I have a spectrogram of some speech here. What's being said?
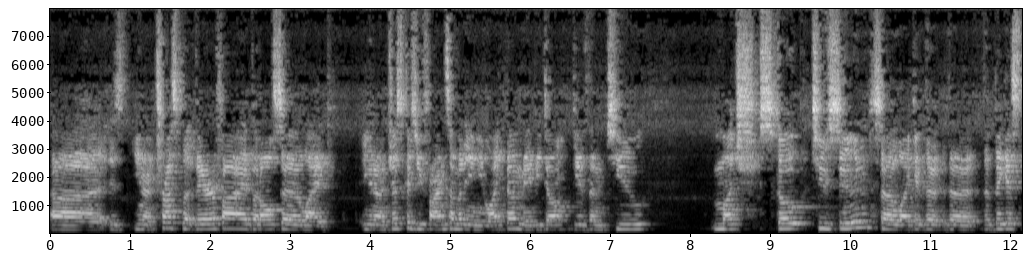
uh, is, you know, trust but verify, but also like, you know, just because you find somebody and you like them, maybe don't give them too much scope too soon. So like the, the, the biggest,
